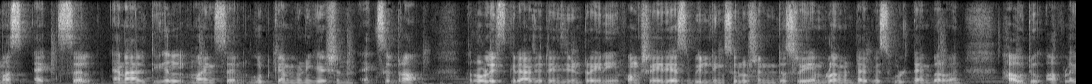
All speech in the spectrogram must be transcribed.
MS Excel, analytical mindset, good communication, etc. Role is graduate engineering trainee, function areas building solution industry, employment type is full-time permanent. How to apply?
